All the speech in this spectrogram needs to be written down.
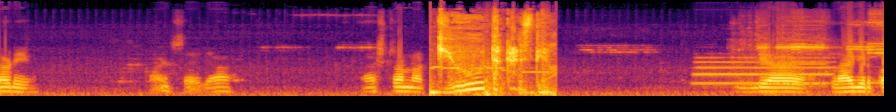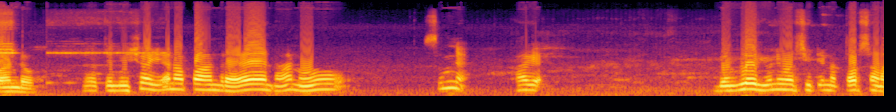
ನೋಡಿ ಕಾಣಿಸ್ತಾ ಇದೆಯಾ? ಆಸ್ಟ್ರೋನಾಟ್ ಇಂಡಿಯಾ ಫ್ಲಾಗ್ ಹಿಡ್ಕೊಂಡು ಇವತ್ತಿನ ವಿಷಯ ಏನಪ್ಪಾ ಅಂದ್ರೆ ನಾನು ಸುಮ್ಮನೆ ಹಾಗೆ ಬೆಂಗಳೂರು ಯೂನಿವರ್ಸಿಟಿನ ತೋರ್ಸೋಣ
